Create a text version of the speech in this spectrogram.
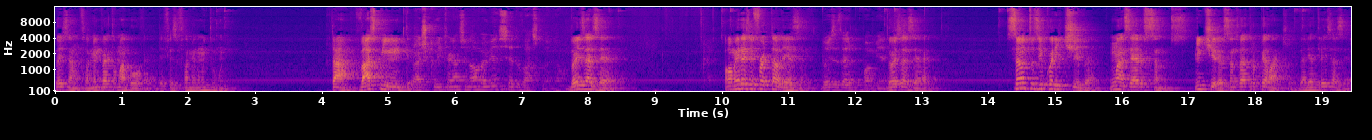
2x1. O Flamengo vai tomar gol, velho. A defesa do Flamengo é muito ruim. Tá, Vasco e Inter. Eu acho que o Internacional vai vencer do Vasco, legal. 2x0. Palmeiras e Fortaleza. 2 a 0 pro Palmeiras. 2x0. Santos e Coritiba. 1x0 Santos. Mentira, o Santos vai atropelar aqui. Daria 3x0.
